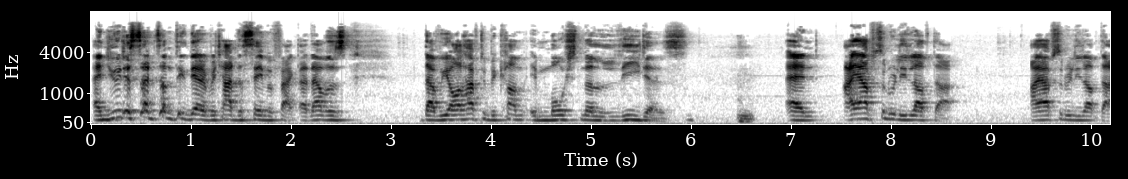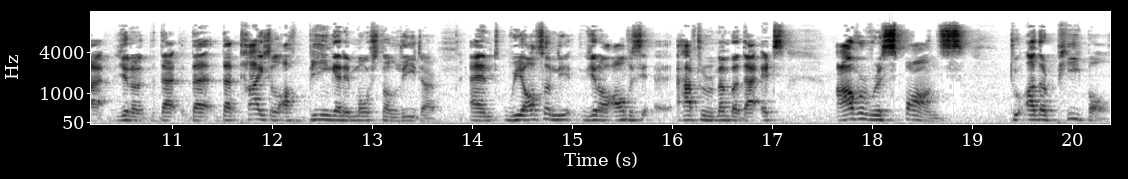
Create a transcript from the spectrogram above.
And you just said something there which had the same effect, and that was that we all have to become emotional leaders, mm. and I absolutely love that. I absolutely love that. You know that that that title of being an emotional leader and we also need you know obviously have to remember that it's our response to other people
